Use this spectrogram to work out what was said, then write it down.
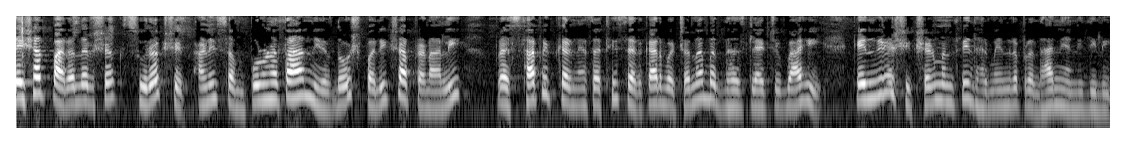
देशात पारदर्शक सुरक्षित आणि संपूर्णतः निर्दोष परीक्षा प्रणाली प्रस्थापित करण्यासाठी सरकार वचनबद्ध असल्याची ग्वाही केंद्रीय शिक्षण मंत्री धर्मेंद्र प्रधान यांनी दिली.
